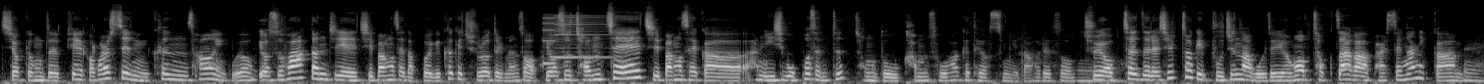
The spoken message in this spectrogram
지역 경제 피해가 훨씬 큰 상황이고요. 여수 화학단지의 지방세 납부액이 크게 줄어들면서 여수 전체의 지방세가 한 25% 정도 감소하게 되었습니다. 그래서 어. 주요 업체들의 실적이 부진하고 이제 영업 적 적자가 발생하니까 네.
